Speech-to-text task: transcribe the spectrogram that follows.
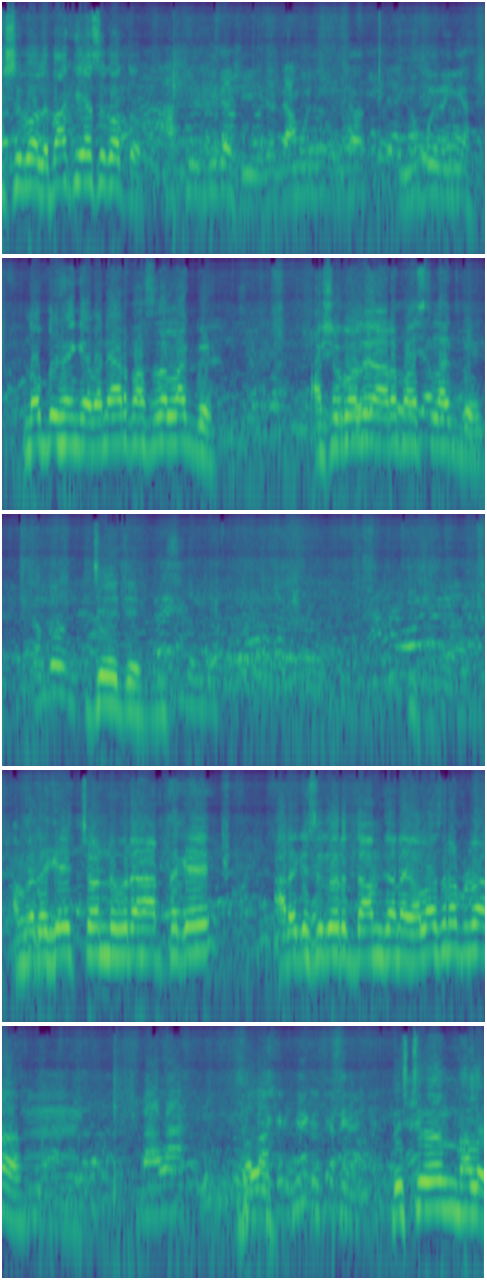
আশি বলে বাকি আছে কত? নব্বই ভেঙে মানে আর পাঁচ হাজার লাগবে। আশি বলে আরও পাঁচ লাগবে। জি জি। আমরা দেখি চন্ডীপুরের হাট থেকে আরও কিছু করে দাম জানাই। ভালো আছেন আপনারা? বৃষ্টি ভালো।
